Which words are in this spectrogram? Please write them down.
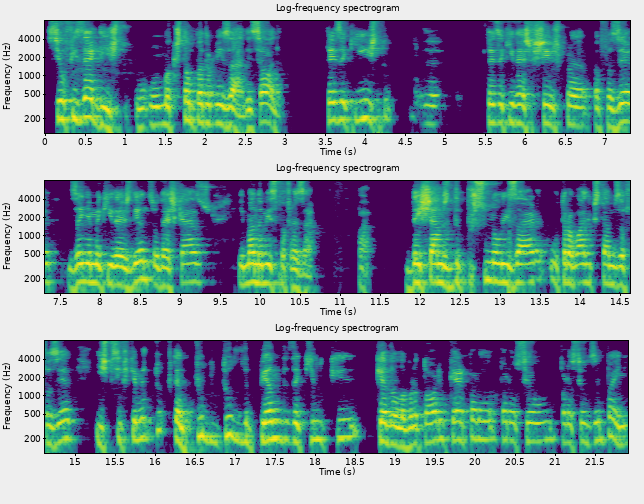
se eu fizer disto uma questão padronizada, e olha, tens aqui isto, eh, tens aqui 10 fecheiros para, para fazer, desenha-me aqui 10 dentes ou 10 casos e manda-me isso para frazar deixamos de personalizar o trabalho que estamos a fazer e especificamente, portanto, tudo, tudo depende daquilo que cada laboratório quer para, para, o seu, para o seu desempenho.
